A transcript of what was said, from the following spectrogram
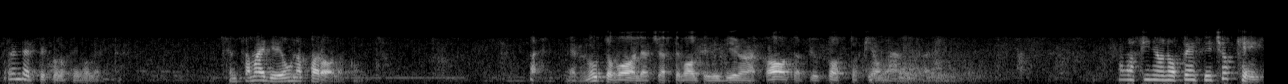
Prendete quello che volete, senza mai dire una parola contro. Beh, mi è venuto voglia certe volte di dire una cosa piuttosto che un'altra. Alla fine uno pensa e dice ok,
